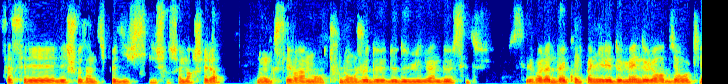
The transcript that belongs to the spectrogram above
Ça, c'est les, choses un petit peu difficiles sur ce marché-là. Donc, c'est vraiment tout l'enjeu de, 2022, c'est voilà, d'accompagner les domaines, de leur dire, OK,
